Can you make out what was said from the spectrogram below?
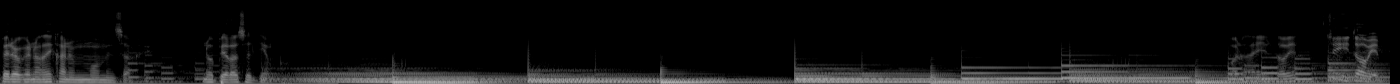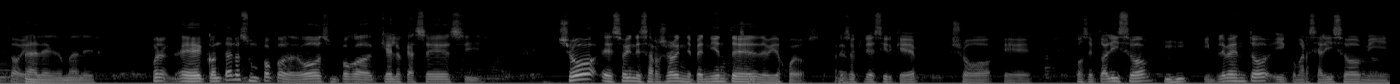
pero que nos dejan el mismo mensaje. No pierdas el tiempo. Bueno, Daniel, ¿todo bien? Sí, todo bien, todo Me bien. alegro, me alegro. Bueno, eh, contanos un poco de vos, un poco de qué es lo que haces y... Yo eh, soy un desarrollador independiente Sí. de videojuegos. Eso quiere decir que yo eh, conceptualizo, implemento y comercializo mi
